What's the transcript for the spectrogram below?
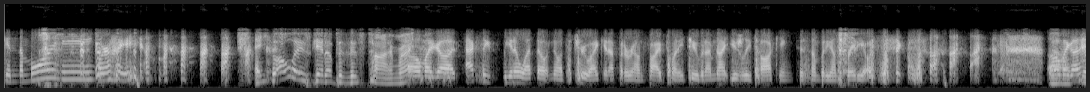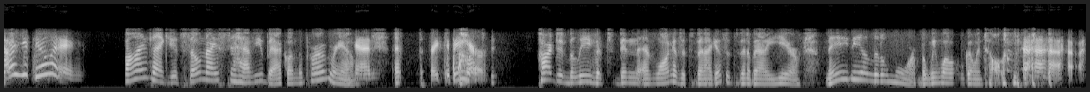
in the morning where I am. and you always get up at this time, right? Oh my God! Actually, you know what? Though, no, it's true. I get up at around five twenty-two, but I'm not usually talking to somebody on the radio at six. oh my God! How are you doing? Fine, thank you. It's so nice to have you back on the program. And, and great to be hard, here. Hard to believe it's been as long as it's been. I guess it's been about a year, maybe a little more, but we won't go into all of that.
